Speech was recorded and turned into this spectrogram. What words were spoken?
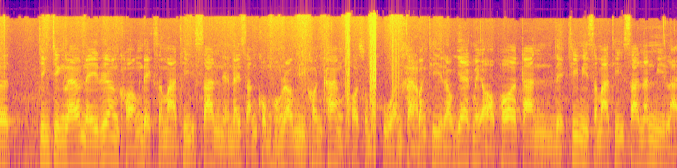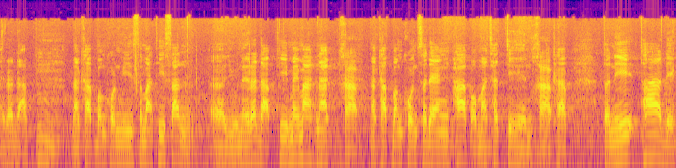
อจริง ๆ แล้วในเรื่องของเด็กสมาธิสั้นเนี่ยในสังคมของเรามีค่อนข้างพอสมควร แต่บางทีเราแยกไม่ออกเพราะว่าการเด็กที่มีสมาธิสั้นนั้นมีหลายระดับนะครับบางคนมีสมาธิสั้นเอ่ออยู่ในระดับที่ไม่มากนักครับนะครับบางคนแสดงภาพออกมาชัดเจนครับนะครับตอนนี้ถ้าเด็ก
